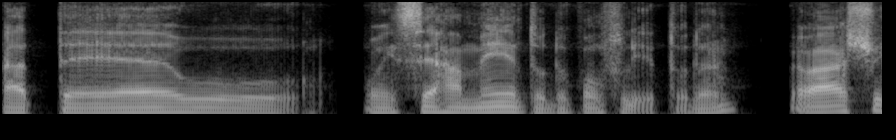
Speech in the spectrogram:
até o, o encerramento do conflito. Né? Eu acho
